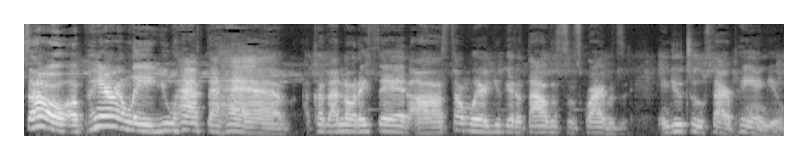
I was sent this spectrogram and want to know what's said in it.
So apparently you have to have, because I know they said uh, somewhere you get a thousand subscribers and YouTube start paying you.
